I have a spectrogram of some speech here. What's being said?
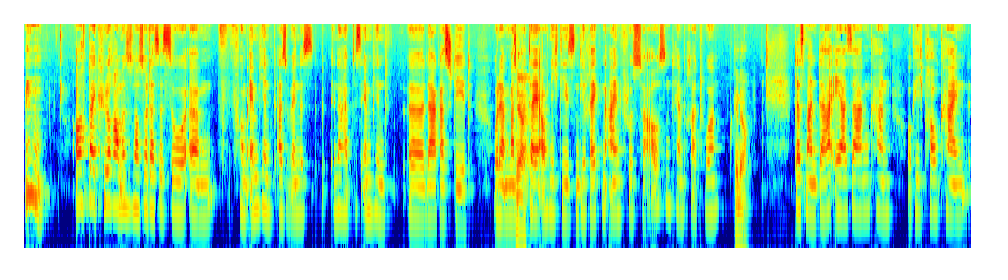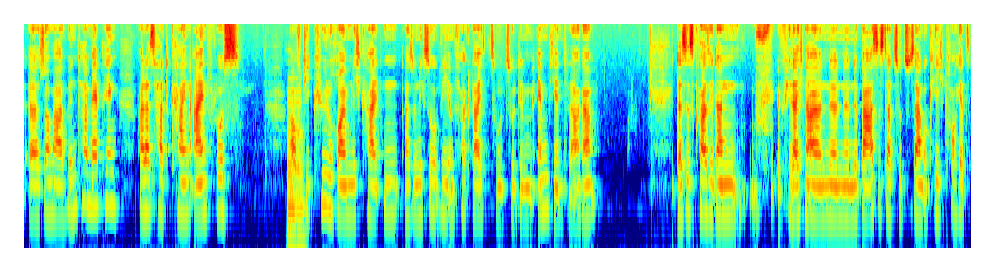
Oft bei Kühlraum ist es noch so, dass es so ähm, vom Ambient, also wenn es innerhalb des Ambient-Lagers äh, steht, oder man ja. hat da ja auch nicht diesen direkten Einfluss zur Außentemperatur. Genau. Dass man da eher sagen kann, okay, ich brauche kein äh, Sommer-Winter-Mapping, weil das hat keinen Einfluss mhm. auf die Kühlräumlichkeiten, also nicht so wie im Vergleich zu, zu dem Ambient-Lager. Das ist quasi dann vielleicht eine, eine, eine Basis dazu zu sagen, okay, ich brauche jetzt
